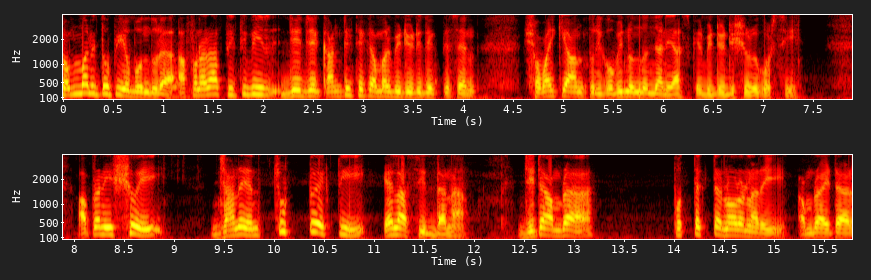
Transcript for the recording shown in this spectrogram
সম্মানিত প্রিয় বন্ধুরা, আপনারা পৃথিবীর যে যে কান্ট্রি থেকে আমার ভিডিওটি দেখতেছেন, সবাইকে আন্তরিক অভিনন্দন জানিয়ে আজকের ভিডিওটি শুরু করছি। আপনারা নিশ্চয়ই জানেন ছোট্ট একটি এলাচির দানা, যেটা আমরা প্রত্যেকটা নরনারী, আমরা এটার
